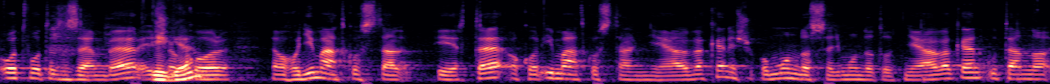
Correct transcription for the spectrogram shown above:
ott volt ez az ember, és igen? akkor ahogy imádkoztál érte, akkor imádkoztál nyelveken, és akkor mondasz egy mondatot nyelveken, utána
